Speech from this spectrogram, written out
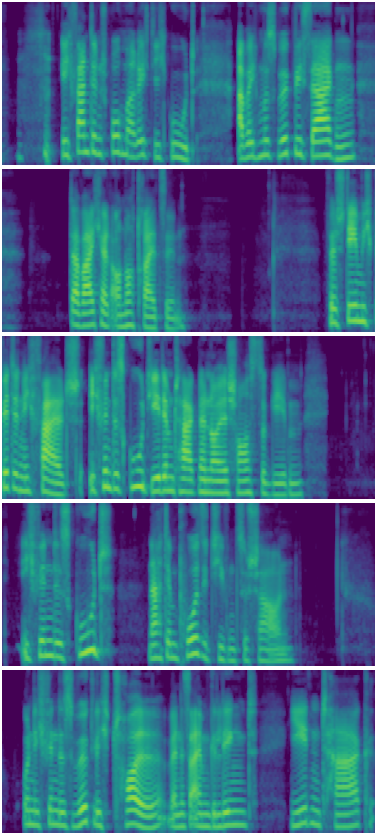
ich fand den Spruch mal richtig gut, aber ich muss wirklich sagen, da war ich halt auch noch 13. Versteh mich bitte nicht falsch. Ich finde es gut, jedem Tag eine neue Chance zu geben. Ich finde es gut, nach dem Positiven zu schauen. Und ich finde es wirklich toll, wenn es einem gelingt, jeden Tag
